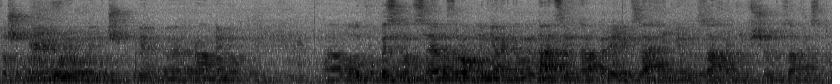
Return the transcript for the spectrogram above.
те, що ми обговорювали, то, що якби радою було прописано, це розроблення рекомендацій та перелік заходів, заходів щодо захисту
